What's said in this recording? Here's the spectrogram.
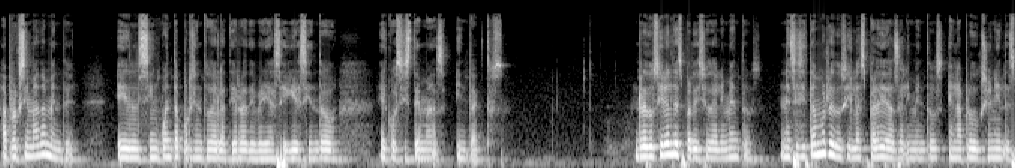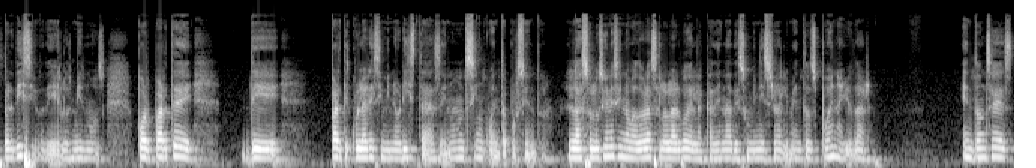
Aproximadamente el 50% de la Tierra debería seguir siendo ecosistemas intactos. Reducir el desperdicio de alimentos. Necesitamos reducir las pérdidas de alimentos en la producción y el desperdicio de los mismos por parte de, particulares y minoristas en un 50%. Las soluciones innovadoras a lo largo de la cadena de suministro de alimentos pueden ayudar. Entonces,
